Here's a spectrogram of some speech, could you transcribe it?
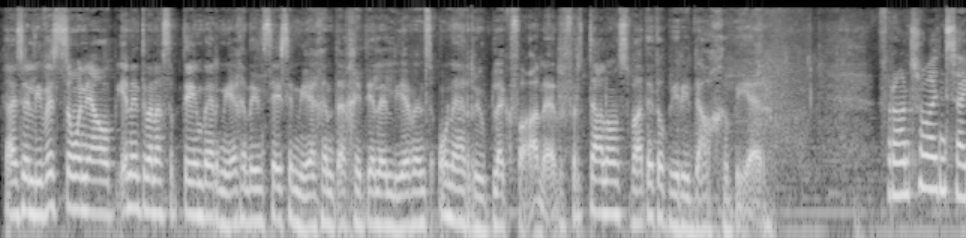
Hy sê liewe Sonja op 21 September 1996 het julle lewens onherroepelik verander. Vertel ons wat het op hierdie dag gebeur. François en sy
